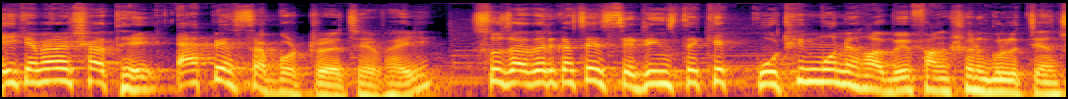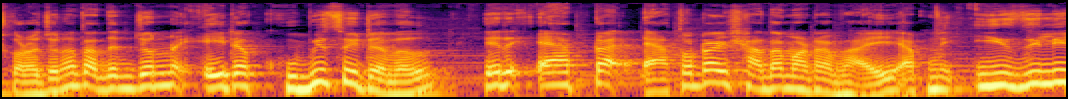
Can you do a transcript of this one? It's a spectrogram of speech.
এই ক্যামেরার সাথে অ্যাপের সাপোর্ট রয়েছে ভাই। সো যাদের কাছে সেটিংস থেকে কঠিন মনে হবে ফাংশনগুলো চেঞ্জ করার জন্য, তাদের জন্য এইটা খুবই সুইটেবল এর অ্যাপটা এতটাই সাদামাটা ভাই, আপনি ইজিলি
